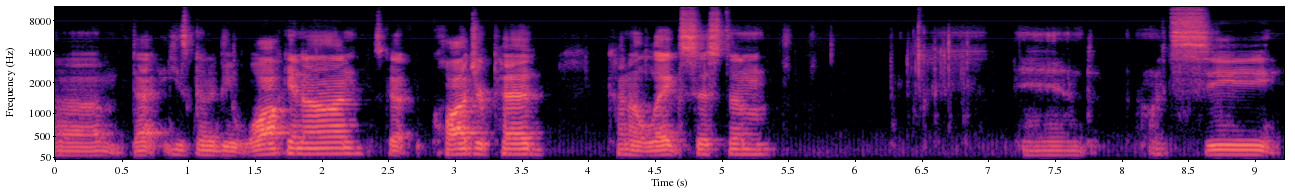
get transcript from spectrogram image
um, that he's going to be walking on. He's got quadruped kind of leg system. And let's see.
